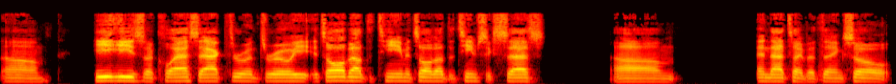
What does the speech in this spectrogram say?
Um, he he's a class act through and through. He, it's all about the team. It's all about the team success, um, and that type of thing. So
